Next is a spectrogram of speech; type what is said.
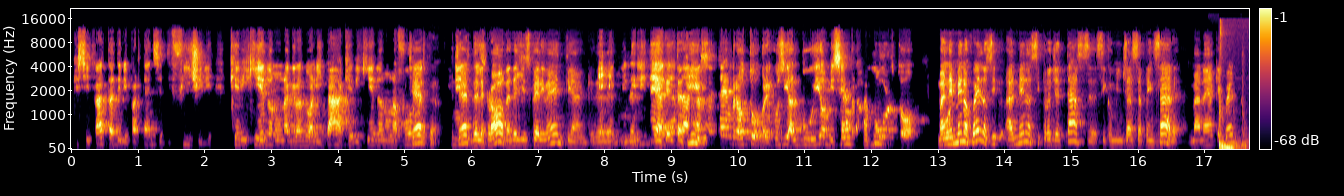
che si tratta di ripartenze difficili, che richiedono una gradualità, che richiedono una forma... Certo, certo delle prove, degli esperimenti anche, delle, e quindi l'idea di andare a settembre-ottobre così al buio mi sembra eh, molto... Ma molto... nemmeno quello, si, almeno si progettasse, si cominciasse a pensare, ma neanche quello.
